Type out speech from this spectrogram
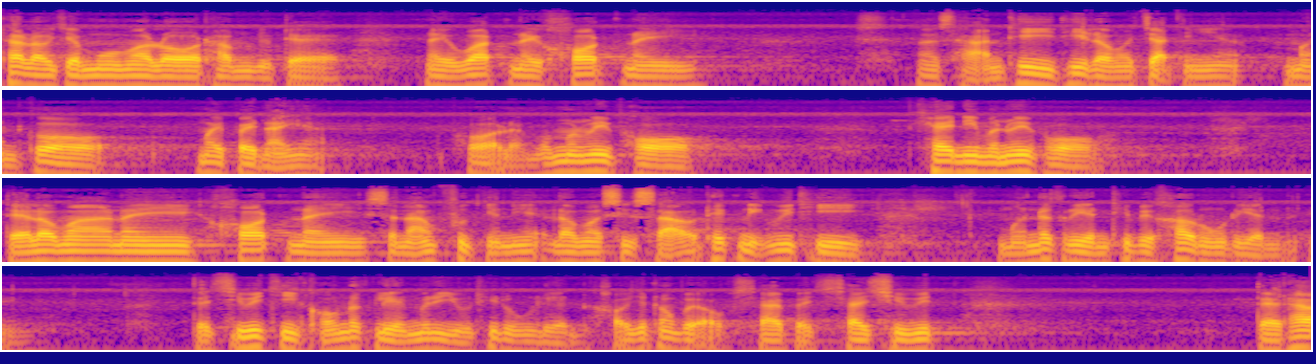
ถ้าเราจะมัวมารอทำอยู่แต่ในวัดในคอสในสถานที่ที่เรามาจัดอย่างเงี้ยมันก็ไม่ไปไหนอะเพราะอะไรเพราะมันไม่พอ แค่นี้มันไม่พอ แต่เรามาในคอร์สในสนามฝึกอย่างนี้ เรามาศึกษาเทคนิควิธี เหมือนนักเรียนที่ไปเข้าโรงเรียน แต่ชีวิตจริงของนักเรียนไม่ได้อยู่ที่โรงเรียน เขาจะต้องไปออกใช้ไปใช้ชีวิต แต่ถ้า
